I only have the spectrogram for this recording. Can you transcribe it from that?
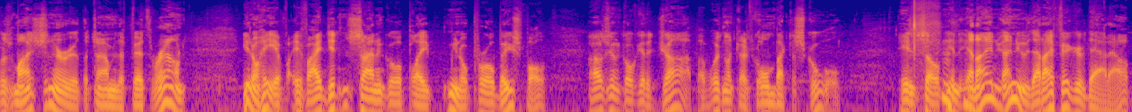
was my scenario at the time in the fifth round. You know, hey, if, if I didn't sign and go play, you know, pro baseball, I was going to go get a job. I wasn't like I was going back to school, and so and, and I, I knew that. I figured that out.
